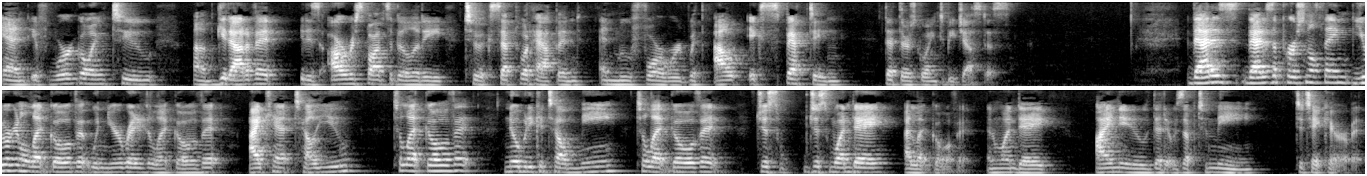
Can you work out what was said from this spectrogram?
And if we're going to um, get out of it, it is our responsibility to accept what happened and move forward without expecting that there's going to be justice that is that is a personal thing you're going to let go of it when you're ready to let go of it I can't tell you to let go of it. Nobody could tell me to let go of it. Just just one day I let go of it. And one day I knew that it was up to me to take care of it.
